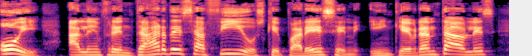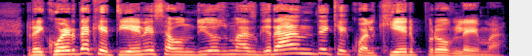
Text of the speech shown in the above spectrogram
Hoy, al enfrentar desafíos que parecen inquebrantables, recuerda que tienes a un Dios más grande que cualquier problema.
